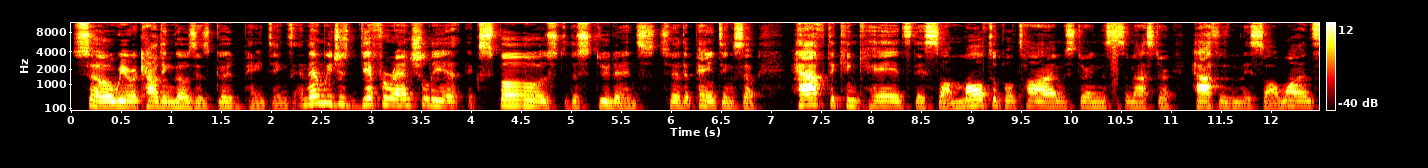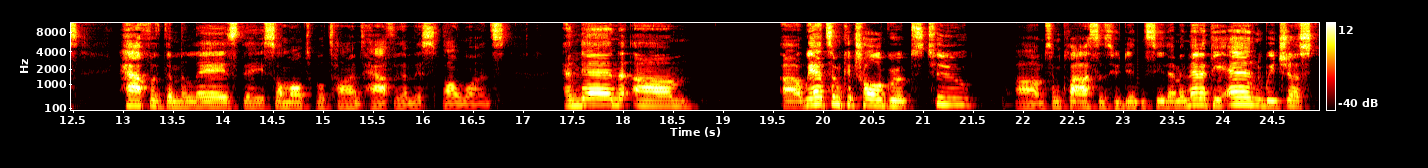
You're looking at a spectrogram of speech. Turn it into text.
so we were counting those as good paintings, and then we just differentially exposed the students to the paintings. So half the Kinkades they saw multiple times during the semester, half of them they saw once. Half of the Millets they saw multiple times, half of them they saw once. And then um, uh, we had some control groups too, um, some classes who didn't see them. And then at the end, we just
